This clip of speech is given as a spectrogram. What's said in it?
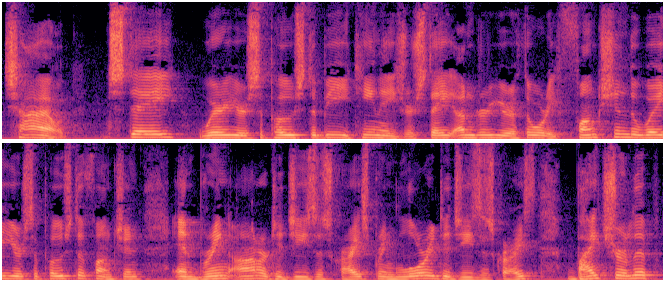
child. Stay where you're supposed to be, teenager. Stay under your authority. Function the way you're supposed to function and bring honor to Jesus Christ, bring glory to Jesus Christ. Bite your lip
